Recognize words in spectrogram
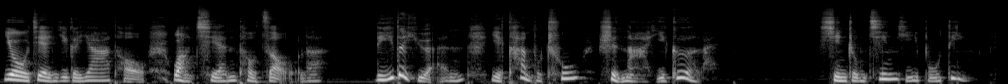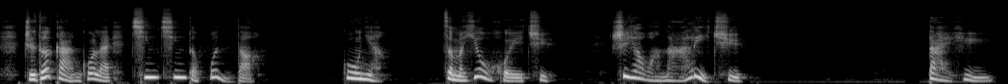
又见一个丫头往前头走了，离得远也看不出是哪一个来，心中惊疑不定，只得赶过来，轻轻的问道：“姑娘，怎么又回去？”是要往哪里去？黛玉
